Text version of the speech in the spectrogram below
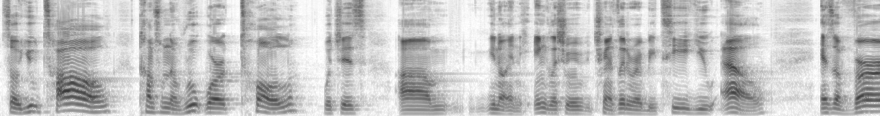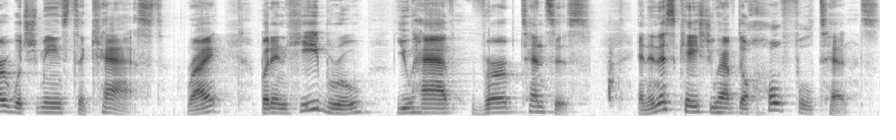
So Yutal comes from the root word tol, which is um, you know, in English, it would be translated would be T U L, is a verb which means to cast, right? But in Hebrew, you have verb tenses. And in this case, you have the Hophal tense.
